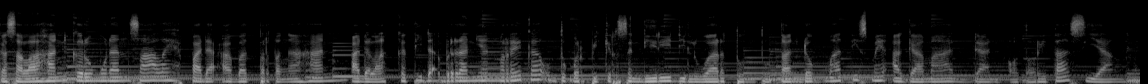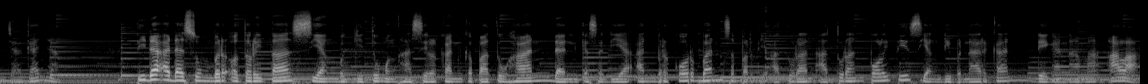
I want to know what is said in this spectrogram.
kesalahan kerumunan saleh pada abad pertengahan adalah ketidakberanian mereka untuk berpikir sendiri di luar tuntutan dogmatisme agama dan otoritas yang menjaganya. Tidak ada sumber otoritas yang begitu menghasilkan kepatuhan dan kesediaan berkorban seperti aturan-aturan politis yang dibenarkan dengan nama Allah.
